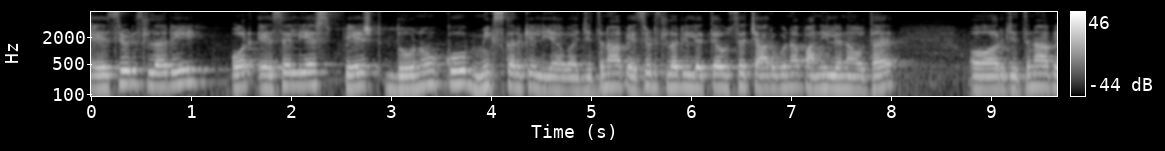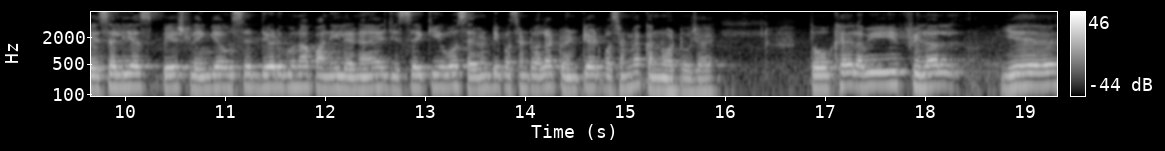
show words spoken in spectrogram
एसिड स्लरी और एस एल पेस्ट दोनों को मिक्स करके लिया हुआ है। जितना आप एसिड स्लरी लेते हैं, उससे चार गुना पानी लेना होता है। और जितना आप एस एल पेस्ट लेंगे, उससे डेढ़ गुना पानी लेना है, जिससे कि वो सेवेंटी परसेंट वाला ट्वेंटी एट परसेंट में कन्वर्ट हो जाए। तो खैर, अभी फ़िलहाल ये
